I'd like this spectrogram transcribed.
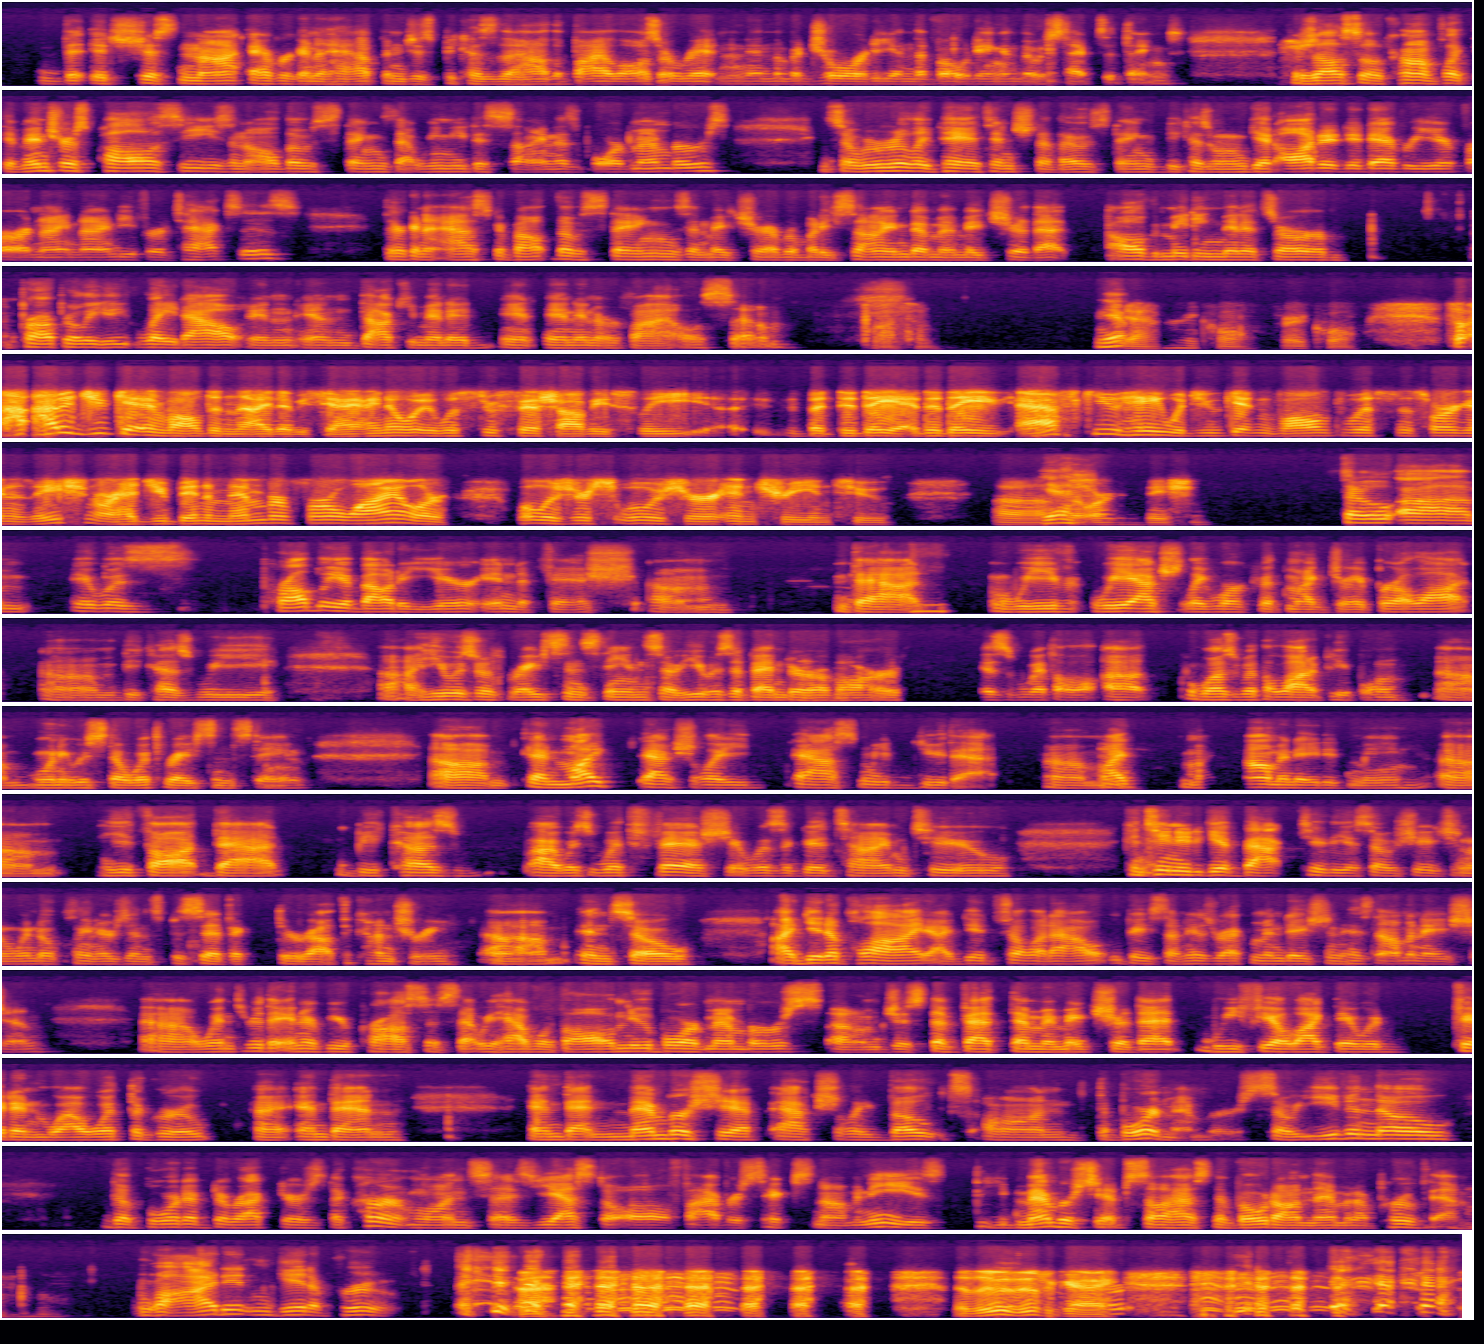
it's just not ever going to happen just because of the, how the bylaws are written and the majority and the voting and those types of things. There's also conflict of interest policies and all those things that we need to sign as board members. And so we really pay attention to those things because when we get audited every year for our 990 for taxes, they're going to ask about those things and make sure everybody signed them and make sure that all the meeting minutes are properly laid out and, and documented and in, in our files. So awesome. Yep. Yeah, very cool. Very cool. So, how did you get involved in the IWC? I, I know it was through Fish, obviously, uh, but did they did they ask you, hey, would you get involved with this organization, or had you been a member for a while, or what was your what was your entry into uh, yeah. the organization? So, um, it was probably about a year into Fish um, that we've we actually worked with Mike Draper a lot um, because we uh, he was with Racenstein, so he was a vendor mm-hmm. of ours is with a uh, was with a lot of people um, when he was still with Racenstein. Um, and Mike actually asked me to do that. Um, Mike, Mike nominated me. Um, he thought that because I was with Fish, it was a good time to continue to give back to the Association of Window Cleaners in specific throughout the country. Um, and so I did apply. I did fill it out based on his recommendation, his nomination uh, went through the interview process that we have with all new board members, um, just to vet them and make sure that we feel like they would fit in well with the group. Uh, and then, and then membership actually votes on the board members. So even though the board of directors, the current one says yes to all five or six nominees, the membership still has to vote on them and approve them. Mm-hmm. Well, I didn't get approved. Who's this guy?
